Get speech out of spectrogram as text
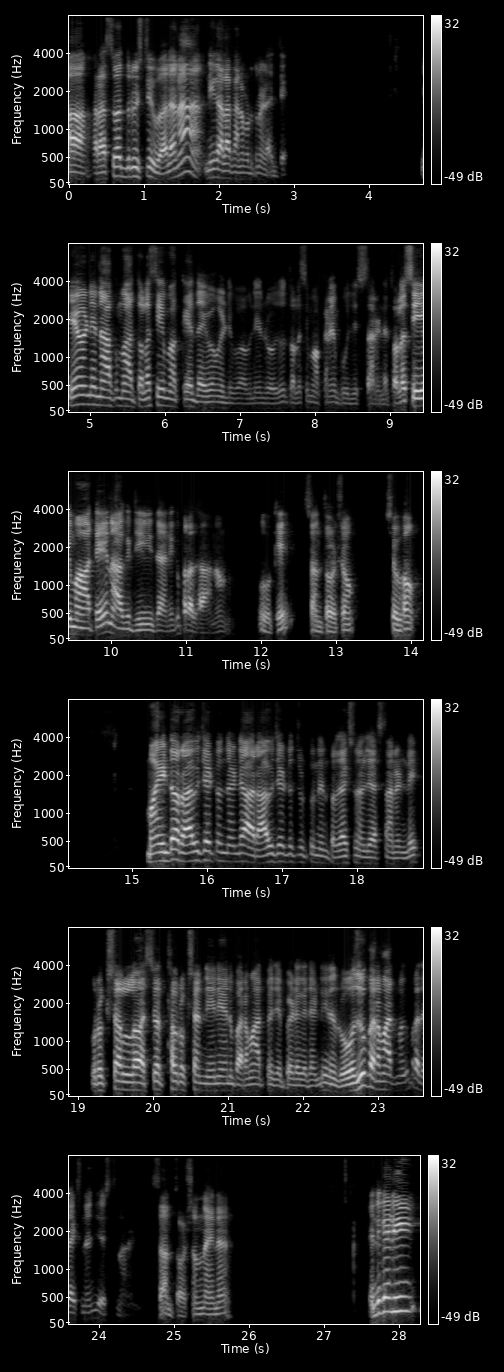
ఆ హ్రస్వ దృష్టి వలన నీకు అలా కనబడుతున్నాడు అంతే. ఏమండి? నాకు మా తులసి మొక్కే దైవం అండి బాబు. నేను రోజు తులసి మొక్కనే పూజిస్తానండి. తులసి మాతే నాకు జీవితానికి ప్రధానం. ఓకే. సంతోషం. శుభం. మా ఇంట్లో రావి చెట్టు ఉందండి. ఆ రావి చెట్టు చుట్టూ నేను ప్రదక్షిణలు చేస్తానండి. వృక్షాల్లో అశ్వత్థ వృక్షం నేనే అని పరమాత్మ చెప్పాడు కదండి. నేను రోజు పరమాత్మకు ప్రదక్షిణం చేస్తున్నానండి. సంతోషం నాయన. ఎందుకని?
